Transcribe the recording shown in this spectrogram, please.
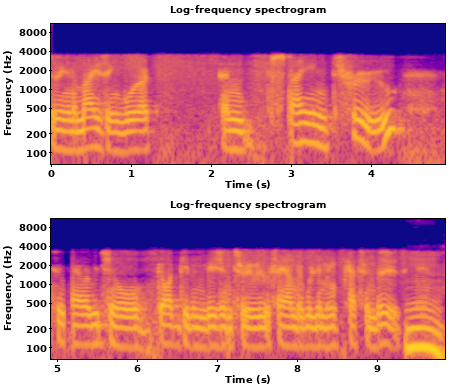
doing an amazing work and staying true to our original God given vision through the founder, William and Catherine Booth. Mm.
